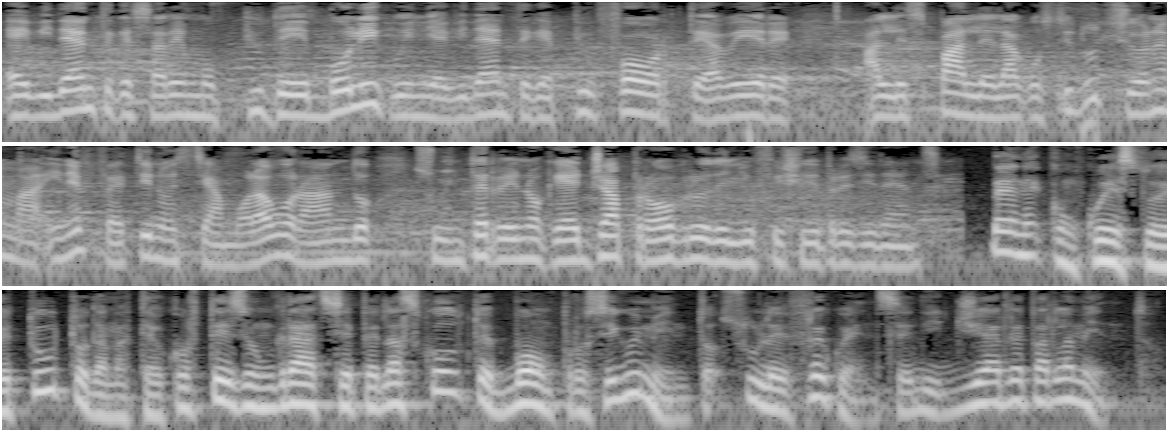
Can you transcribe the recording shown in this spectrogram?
è evidente che saremmo più deboli, quindi è evidente che è più forte avere alle spalle la Costituzione, ma in effetti noi stiamo lavorando su un terreno che è già proprio degli uffici di presidenza. Bene, con questo è tutto. Da Matteo Cortese un grazie per l'ascolto e buon proseguimento sulle frequenze di GR Parlamento.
